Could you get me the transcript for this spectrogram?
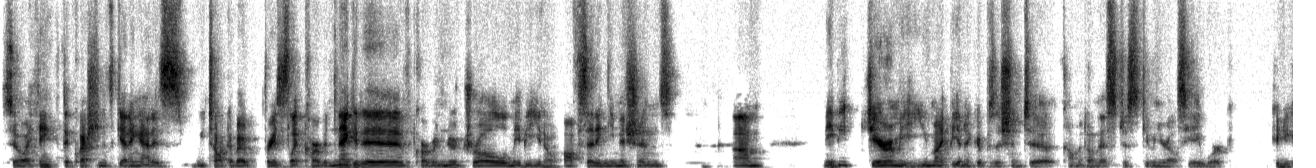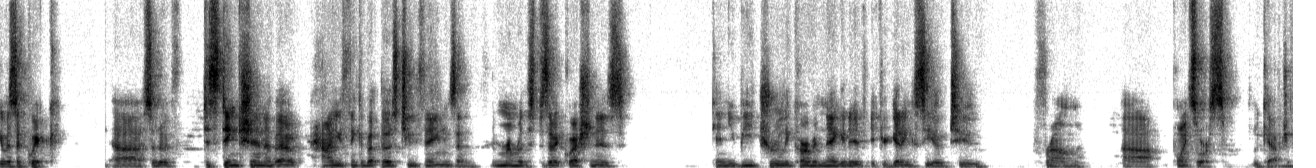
So I think the question it's getting at is we talk about phrases like carbon negative, carbon neutral, maybe you know offsetting emissions. Um, maybe Jeremy, you might be in a good position to comment on this, just given your LCA work. Could you give us a quick uh, sort of distinction about how you think about those two things. And remember, the specific question is can you be truly carbon negative if you're getting CO2 from uh, point source flue capture?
